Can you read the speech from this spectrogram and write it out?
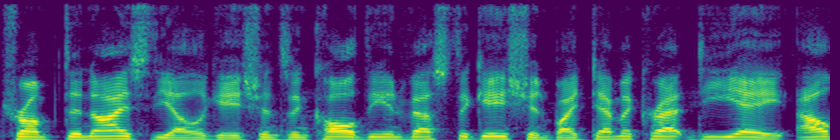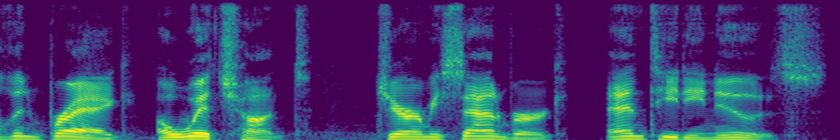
Trump denies the allegations and called the investigation by Democrat DA Alvin Bragg a witch hunt. Jeremy Sandberg, NTD News.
